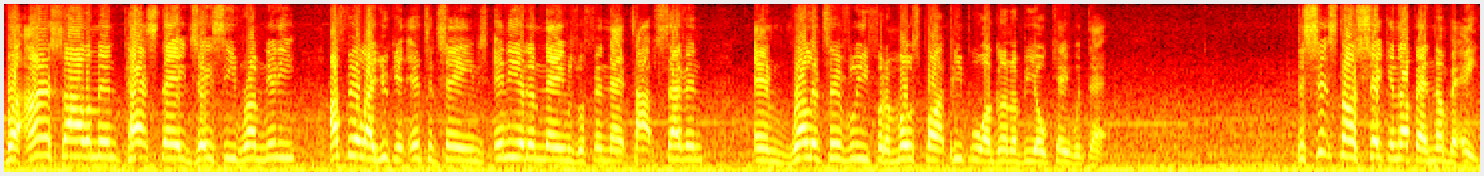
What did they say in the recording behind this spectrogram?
But Iron Solomon, Pat Stay, JC Rum Nitty, I feel like you can interchange any of them names within that top seven, and relatively, for the most part, people are gonna be okay with that. The shit starts shaking up at number eight.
